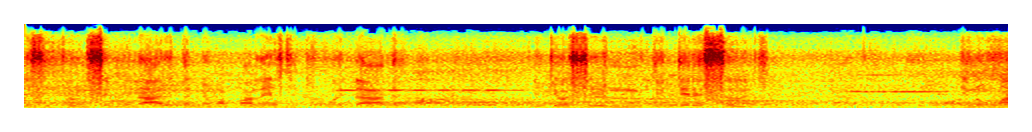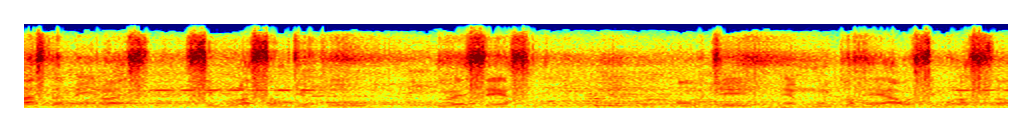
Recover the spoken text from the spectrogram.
Esse foi um seminário também, uma palestra que foi dada e que eu achei muito interessante. E no mais também nós simulação de voo do Exército, onde é muito real a simulação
